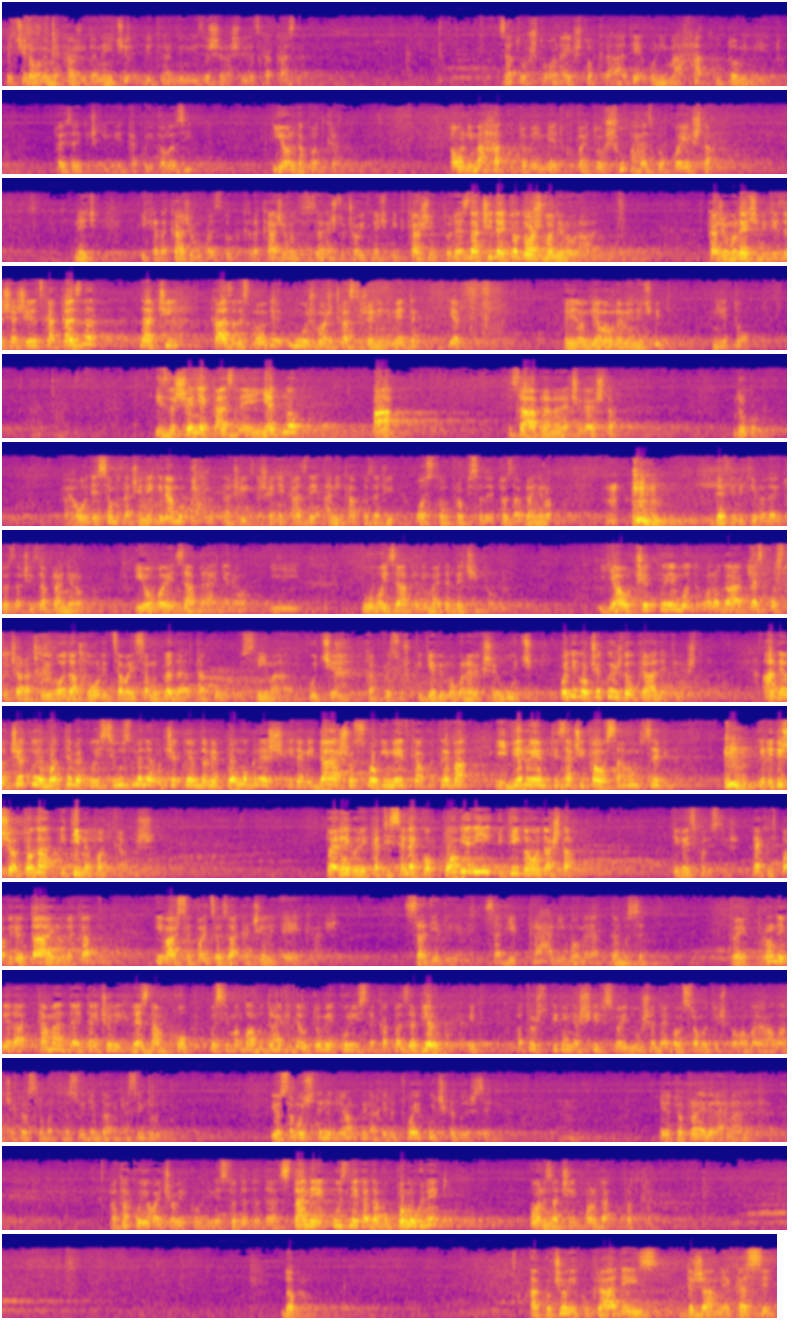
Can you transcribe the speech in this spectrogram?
većina uleme kažu da neće biti nad njim izvršena šarijatska kazna. Zato što onaj što krade, on ima hak u tom imetu. To je zajednički imetak koji dolazi i on ga potkrada. A on ima hak u tom imetku, pa je to šupaha zbog koje šta? Neće. I kada kažemo, pazite dobro, kada kažemo da se za nešto čovjek neće biti kažen, to ne znači da je to dožvoljeno uraditi. Kažemo, neće biti izvršena širitska kazna, znači, kazali smo ovdje, muž može krasti ženin imetak, jer kod jednog dijela u Leme neće biti. Nije to. Izvršenje kazne je jedno, a zabrana nečega je šta? Drugo. Pa je ovdje samo, znači, negiramo, znači, izvršenje kazne, a nikako, znači, osnovu propisa da je to zabranjeno, definitivno da je to, znači, zabranjeno, i ovo je zabranjeno i u ovoj zabrani ima jedan veći problem. Ja očekujem od onoga besposličara koji hoda po ulicama i samo gleda tako snima kuće, kakve su, gdje bi mogo najlekše ući, od njega očekuješ da ukradeti nešto. Ali ne očekujem od tebe koji si uz mene, očekujem da me pomogneš i da mi daš od svog imetka ako treba i vjerujem ti, znači kao samom sebi. Ili više od toga i ti me potkravaš. To je najgore. Kad ti se neko povjeri i ti ga onda šta? Ti ga iskoristiš. Neko ti povjerio tajnu nekakvu i vaš se dvojica zakačili, e, kaže, sad je vrijeme. Sad je pravi moment da mu se To je pronevjera, taman da je taj čovjek, ne znam ko, osim Allahu dragi, da u tome korist nekakva za vjeru. I A to što ti ganjaš šir svoje duše, da njega osramotiš, pa vallaha, Allah će te osramotiti na sudnjem danu pred svim ljudima. I osramoćiti na dunjalku i na hiru, tvoje kući kad budeš sedio. Jer je to pronevjera emaneta. Pa tako i ovaj čovjek ovdje, mjesto da, da, da stane uz njega, da mu pomogne, on znači, on ga potkrade. Dobro. Ako čovjek ukrade iz državne kase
